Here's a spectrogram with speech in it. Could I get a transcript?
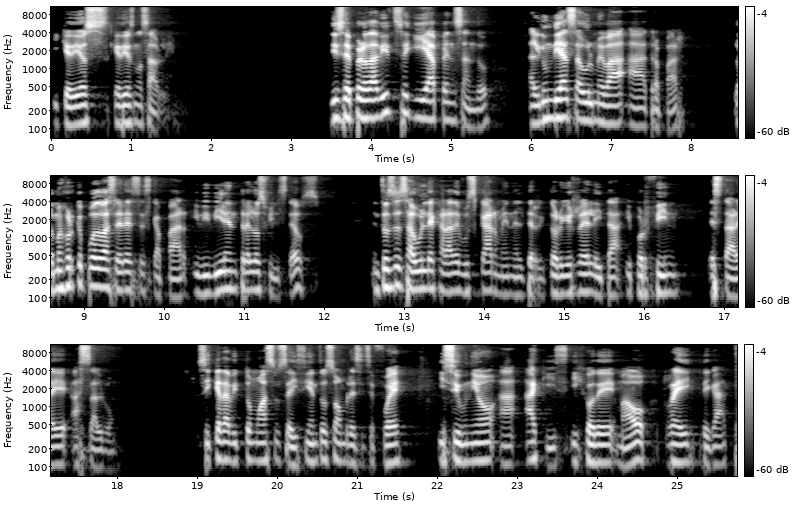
y que Dios, que Dios nos hable. Dice, pero David seguía pensando, algún día Saúl me va a atrapar lo mejor que puedo hacer es escapar y vivir entre los filisteos. Entonces Saúl dejará de buscarme en el territorio israelita y por fin estaré a salvo. Así que David tomó a sus 600 hombres y se fue y se unió a Aquis, hijo de Maoc, rey de Gat.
